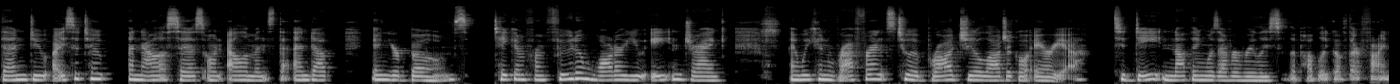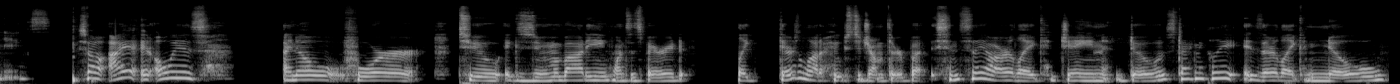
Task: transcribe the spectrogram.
then do isotope analysis on elements that end up in your bones, taken from food and water you ate and drank, and we can reference to a broad geological area. To date, nothing was ever released to the public of their findings. So I it always I know for to exhume a body once it's buried, like there's a lot of hoops to jump through, but since they are like Jane Doe's technically, is there like no,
